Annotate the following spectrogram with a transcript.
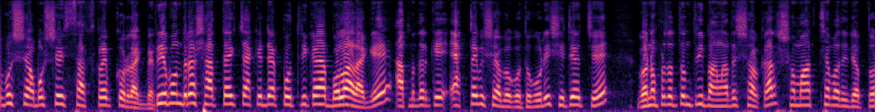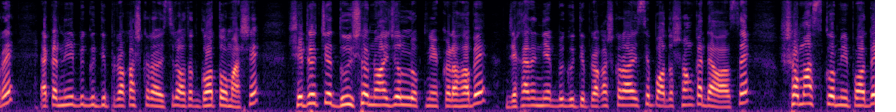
অবশ্যই অবশ্যই সাবস্ক্রাইব করে রাখবেন। প্রিয় বন্ধুরা, সাপ্তাহিক চাকরি ডাক পত্রিকা বলার আগে আপনাদেরকে একটা বিষয় অবগত করি। সেটি হচ্ছে, গণপ্রজাতন্ত্রী বাংলাদেশ সরকার সমাজ দপ্তরে একটা নিয়োগ বিজ্ঞপ্তি প্রকাশ করা হয়েছিল, অর্থাৎ গত মাসে। সেটি হচ্ছে দুইশো নয় জন লোক নিয়োগ করা হবে, যেখানে নিয়োগ বিজ্ঞপ্তি প্রকাশ করা হয়েছে, পদ সংখ্যা দেওয়া আছে, সমাজকর্মী পদে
